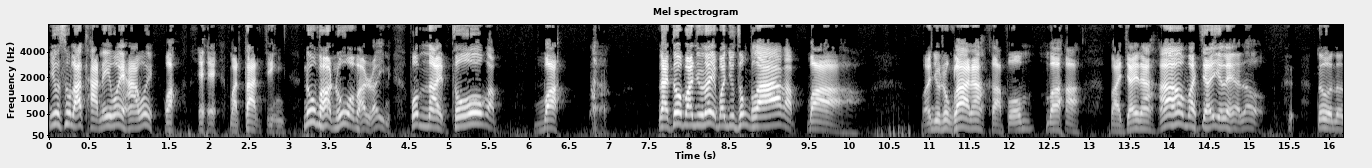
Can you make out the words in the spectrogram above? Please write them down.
อยู่สุราษฎร์ธานีไว้ยหาเว้ยว่ามาต้านจริงนู้มาหนู้มาอะไรนี่ผมนายโตกับ บ้านายโตบันอยู่ไหนบันอยู่สงขลาครับบ้าบันอยู่สงขลานะครับผมบ้าบาใจนะอ้าวบาใจอยู่แล้วนู่นนู่น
